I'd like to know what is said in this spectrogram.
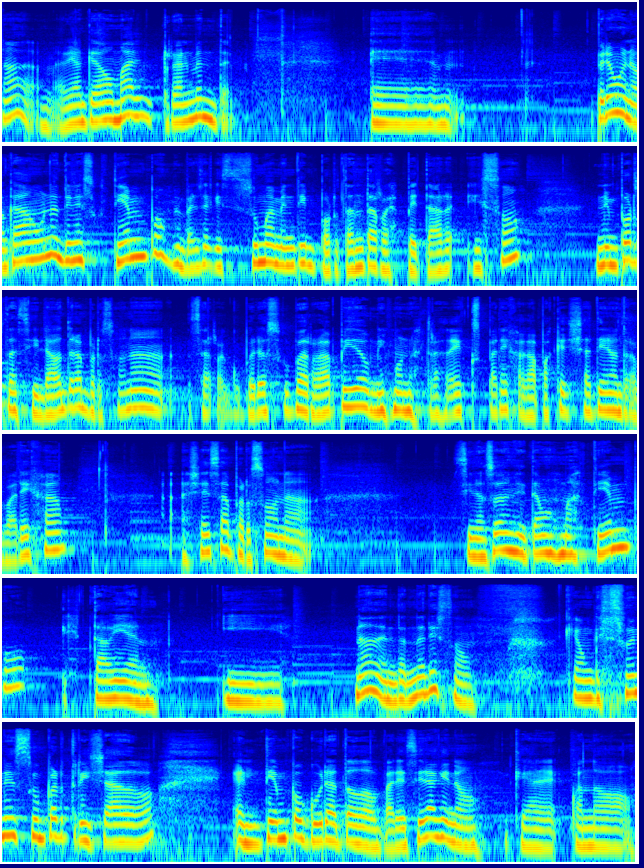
nada, me había quedado mal realmente. Eh, pero bueno, cada uno tiene sus tiempos, me parece que es sumamente importante respetar eso. No importa si la otra persona se recuperó súper rápido, mismo nuestra ex pareja, capaz que ya tiene otra pareja, allá esa persona, si nosotros necesitamos más tiempo, está bien. Y nada, entender eso, que aunque suene súper trillado, el tiempo cura todo, pareciera que no, que cuando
